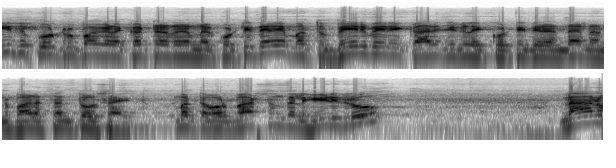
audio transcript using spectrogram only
ಐದು ಕೋಟಿ ರೂಪಾಯಿಗಳ ಕಟ್ಟಡವನ್ನು ಕೊಟ್ಟಿದ್ದೇನೆ ಮತ್ತು ಬೇರೆ ಬೇರೆ ಕಾಲೇಜುಗಳಿಗೆ ಕೊಟ್ಟಿದ್ದೇನೆ ಅಂತ ನನಗೆ ಬಹಳ ಸಂತೋಷ ಆಯಿತು. ಮತ್ತು ಅವ್ರ ಭಾಷಣದಲ್ಲಿ ಹೇಳಿದರು, ನಾನು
